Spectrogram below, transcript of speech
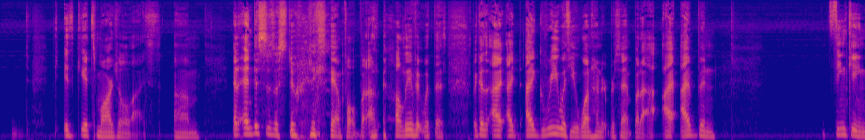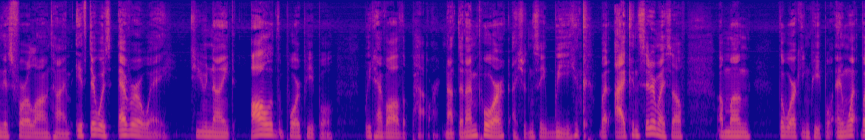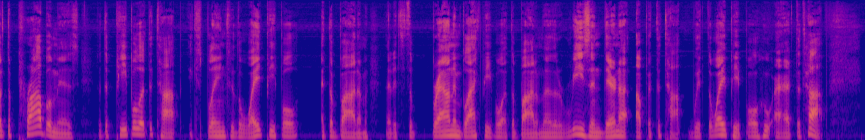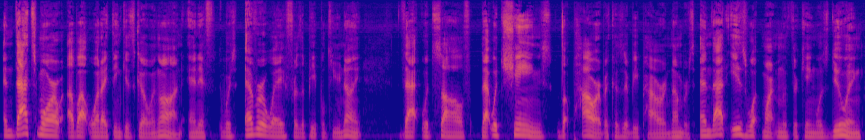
it gets marginalized um, and and this is a stupid example, but I'll, I'll leave it with this because I, I, I agree with you 100%, but I, I, I've been thinking this for a long time. If there was ever a way to unite all of the poor people, we'd have all the power. Not that I'm poor, I shouldn't say we, but I consider myself among the working people. And what but the problem is that the people at the top explain to the white people at the bottom that it's the brown and black people at the bottom that are the reason they're not up at the top with the white people who are at the top. And that's more about what I think is going on. And if there was ever a way for the people to unite, that would solve, that would change the power because there'd be power in numbers. And that is what Martin Luther King was doing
